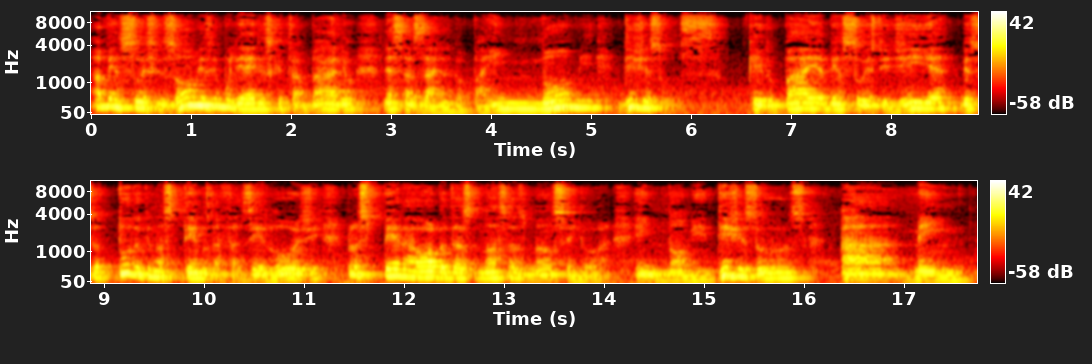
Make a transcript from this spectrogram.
Abençoe esses homens e mulheres que trabalham nessas áreas, meu Pai, em nome de Jesus. Querido Pai, abençoe este dia, abençoe tudo que nós temos a fazer hoje, prospera a obra das nossas mãos, Senhor. Em nome de Jesus. Amém.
